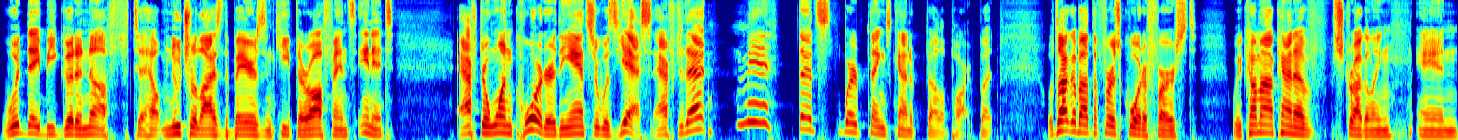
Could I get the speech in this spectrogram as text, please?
would they be good enough to help neutralize the Bears and keep their offense in it? After one quarter, the answer was yes. After that, meh, that's where things kind of fell apart. But we'll talk about the first quarter first. We come out kind of struggling, and,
